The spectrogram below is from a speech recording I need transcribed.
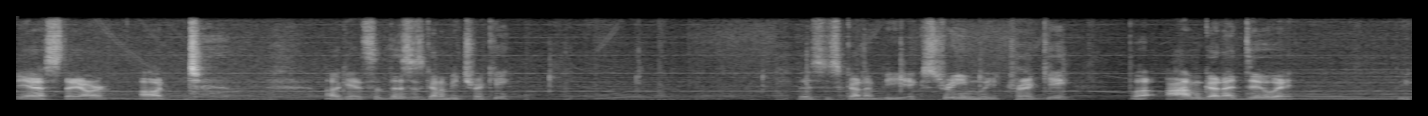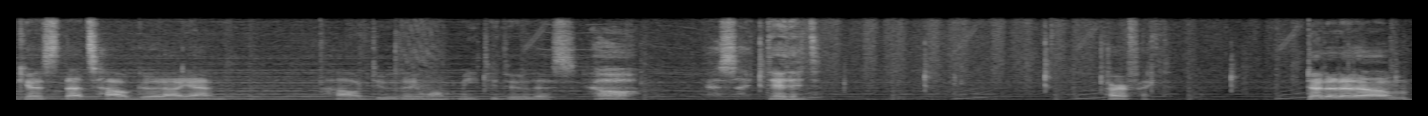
Yes, they are. Oh, okay, so this is gonna be tricky. This is gonna be extremely tricky, but I'm gonna do it. Because that's how good I am. How do they want me to do this? Oh, yes, I did it. Perfect. Da da da dum.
